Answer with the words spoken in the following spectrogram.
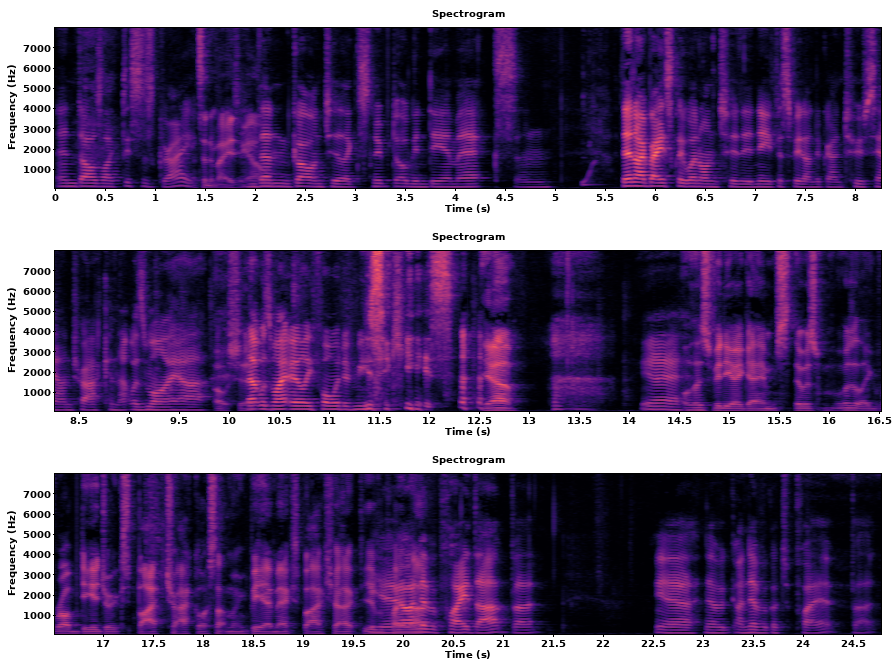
And I was like, this is great. It's an amazing album. then got on to like Snoop Dogg and DMX. And then I basically went on to the Need for Speed Underground 2 soundtrack. And that was my, uh, oh shit. that was my early formative music years. yeah. yeah. All those video games. There was was it like Rob Diedrich's bike track or something? BMX bike track. Did you ever yeah, play that? I never played that, but yeah, never. I never got to play it, but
